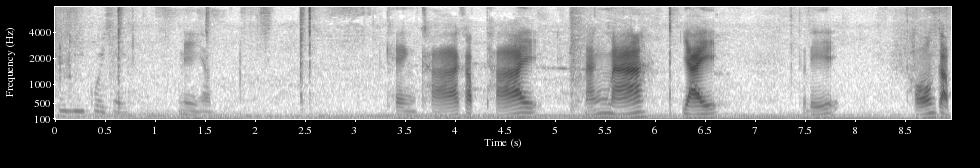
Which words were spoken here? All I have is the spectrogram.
ไม่มีกล้วยเศษนี่ครับ แข้งขาครับท้ายหนังหนาใหญ่ตัวนี้ท้องกับ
